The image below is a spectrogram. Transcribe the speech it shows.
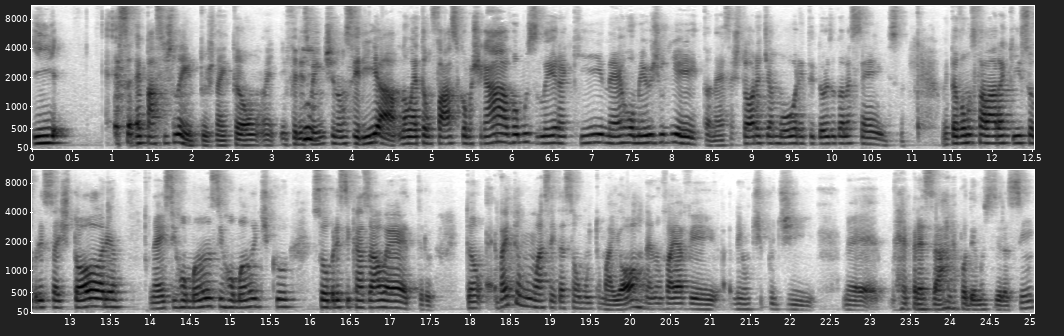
E essa, é passos lentos, né? Então, é, infelizmente, não seria, não é tão fácil como chegar, ah, vamos ler aqui, né, Romeu e Julieta, né? Essa história de amor entre dois adolescentes. Então, vamos falar aqui sobre essa história, né? Esse romance romântico sobre esse casal hétero. Então, é, vai ter uma aceitação muito maior, né? Não vai haver nenhum tipo de né, represália, podemos dizer assim,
